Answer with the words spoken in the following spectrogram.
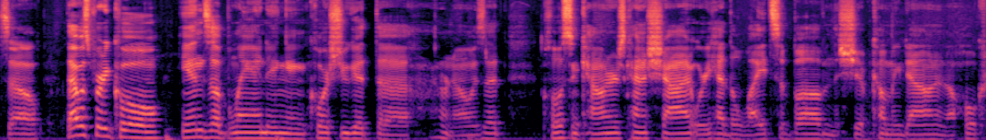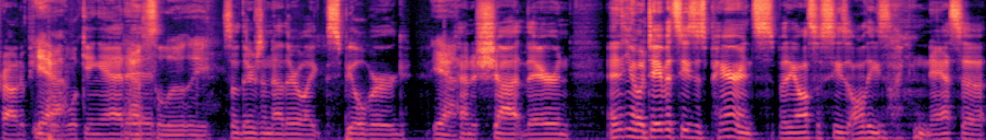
So that was pretty cool. He ends up landing, and of course, you get the I don't know, is that Close Encounters kind of shot where you had the lights above and the ship coming down, and a whole crowd of people Yeah, looking at it. Absolutely. So there's another like Spielberg Yeah. kind of shot there, and and you know David sees his parents, but he also sees all these like NASA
